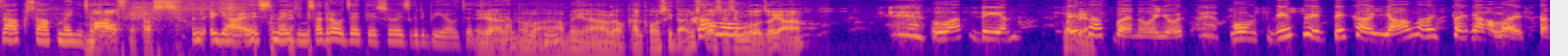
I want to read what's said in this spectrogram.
sāku, sāku mēģināt sadraudzēties. Jā, es mēģinu sadraudzēties, jo es gribu ieaudzēt. Jā, jā. Nu, labi, jā, vēl kā kādu klausītāju uzklausīsim, lūdzu. Jā. Labdien! Labdien. Es atvainojos. Mums visu ir tikai jālaista, jālaista.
